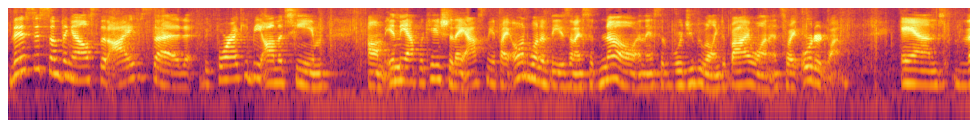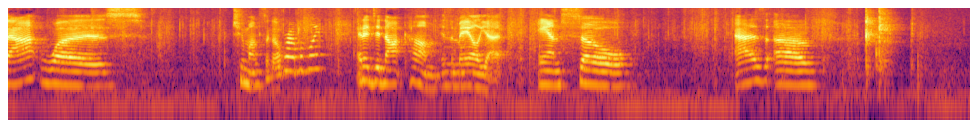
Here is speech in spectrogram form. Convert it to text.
This is something else that I've said before I could be on the team. Um, in the application, they asked me if I owned one of these and I said no. And they said, would you be willing to buy one? And so I ordered one. And that was two months ago probably. And it did not come in the mail yet. And so as of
